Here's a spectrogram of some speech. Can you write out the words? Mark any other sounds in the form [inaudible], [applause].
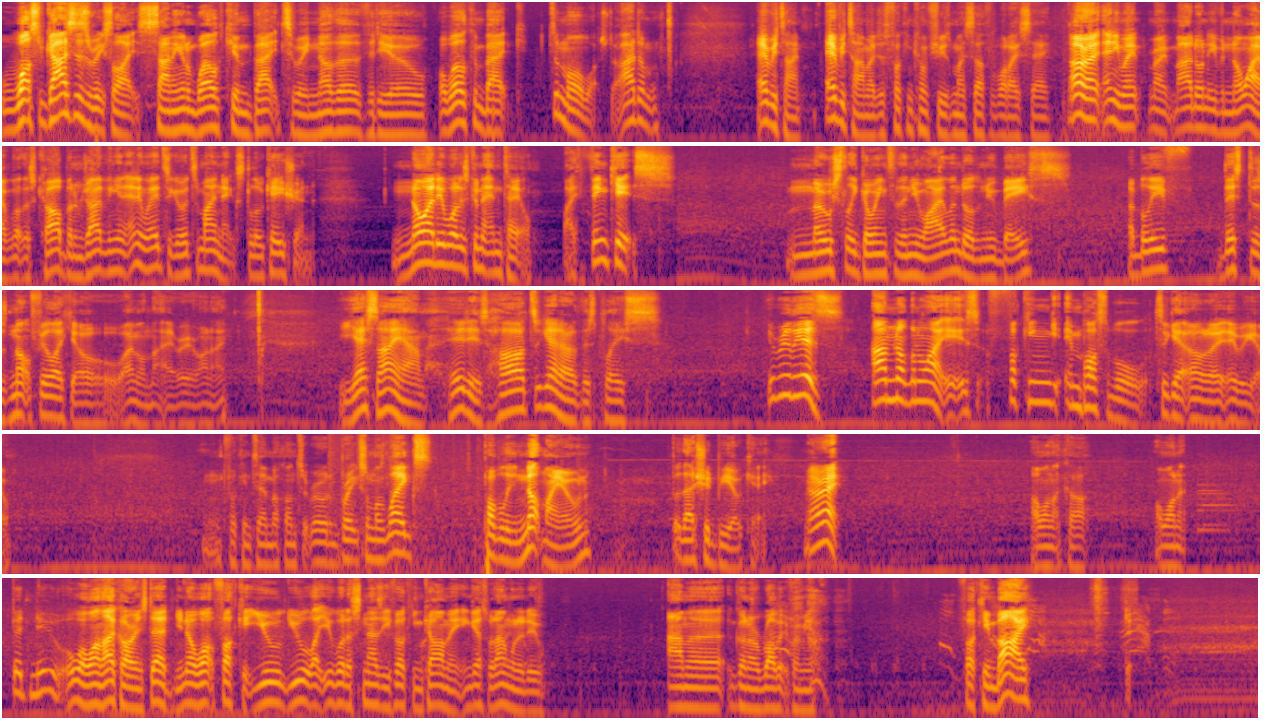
What's up guys, this is Rixxalight signing in and welcome back to another video, or welcome back to more Watch Dogs. I don't, every time, every time I just fucking confuse myself with what I say. Alright, anyway, right, I don't even know why I've got this car, but I'm driving it anyway to go to my next location. No idea what it's going to entail. I think it's mostly going to the new island or the new base, I believe. This does not feel like, oh, I'm on that area, aren't I? Yes, I am. It is hard to get out of this place. It really is. I'm not gonna lie, it is fucking impossible to get. Oh, right, here we go. Hmm, fucking turn back onto the road and break someone's legs. Probably not my own, but that should be okay. Alright. I want that car. I want it. But no. Oh, I want that car instead. You know what? Fuck it. You you like you got a snazzy fucking car, mate. And guess what I'm gonna do? I'm uh, gonna rob it from you. Fucking bye.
